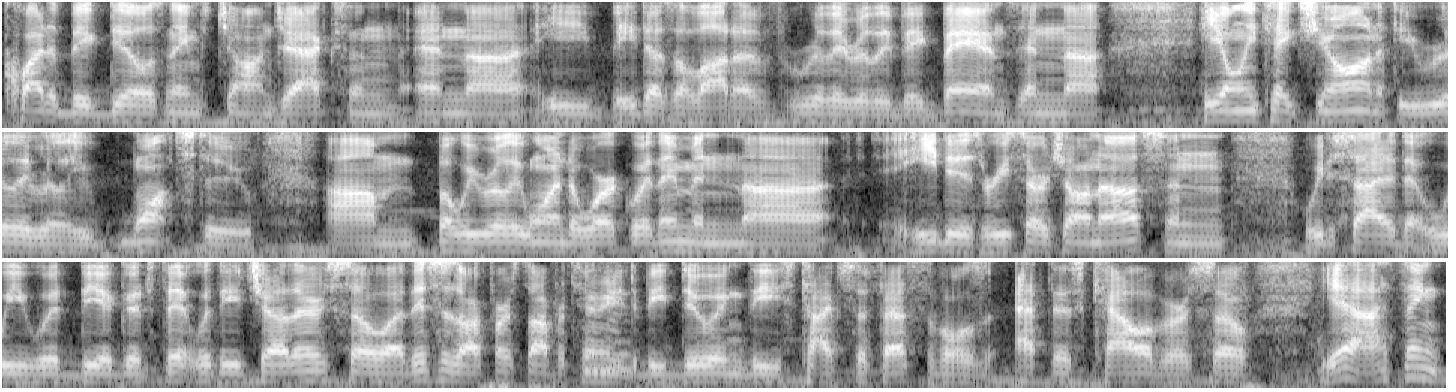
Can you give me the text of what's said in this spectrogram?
quite a big deal. His name's John Jackson, and uh, he he does a lot of really really big bands, and uh, he only takes you on if he really really wants to. Um, but we really wanted to work with him, and uh, he did his research on us, and we decided that we would be a good fit with each other. So uh, this is our first opportunity to be doing these types of festivals at this caliber. So yeah, I think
